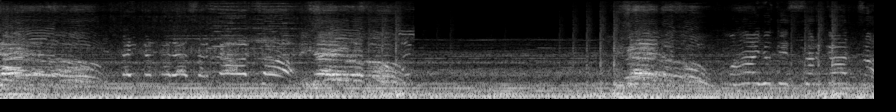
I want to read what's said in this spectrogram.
करणाऱ्या सरकारचा. महायुती सरकारचा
